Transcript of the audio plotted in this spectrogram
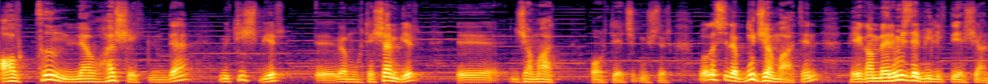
altın levha şeklinde müthiş bir e, ve muhteşem bir e, cemaat ortaya çıkmıştır. Dolayısıyla bu cemaatin peygamberimizle birlikte yaşayan,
